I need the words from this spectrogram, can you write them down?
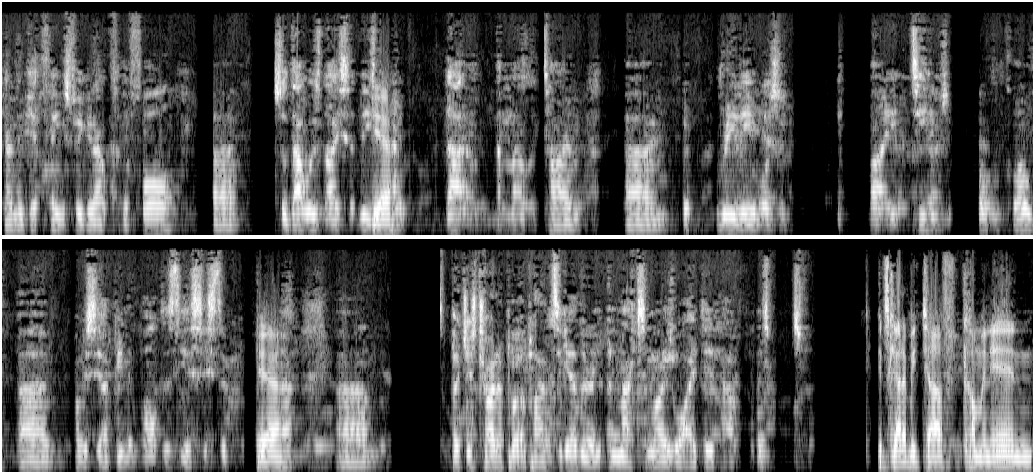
kind of get things figured out for the fall. Um, so that was nice at least. Yeah. That amount of time, um, but really it wasn't my team's quote unquote. Um, obviously, I've been involved as the assistant, yeah, um, but just trying to put a plan together and, and maximize what I did have it's got to be tough coming in.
